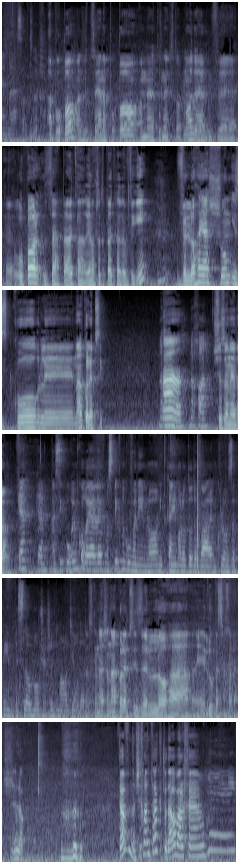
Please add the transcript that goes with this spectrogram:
אין מה לעשות. אפרופו, עוד לציין, אפרופו America's Next Top Model ורופול, זה הפרק, ראינו עכשיו את הפרק הרביעי, ולא היה שום אזכור לנרקולפסי. נכון, אה. נכון. שזה נהדר. כן, כן. הסיפורים קורעי הלב מספיק מגוונים, לא נתקעים על אותו דבר עם קלוזאפים וסלואו מושן של דמעות יורדות. אז כנראה שנרקולפסי זה לא הלופס החדש. לא. טוב, נמשיך לאנטק, תודה רבה לכם. ייי!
